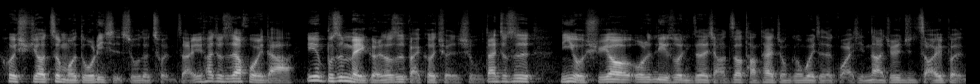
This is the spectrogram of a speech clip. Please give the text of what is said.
会需要这么多历史书的存在，因为。他就是在回答，因为不是每个人都是百科全书，但就是你有需要，或者例如说你真的想要知道唐太宗跟魏征的关系，那你就去找一本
